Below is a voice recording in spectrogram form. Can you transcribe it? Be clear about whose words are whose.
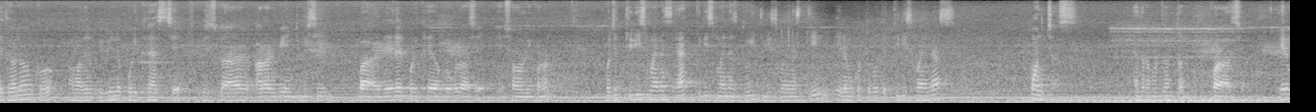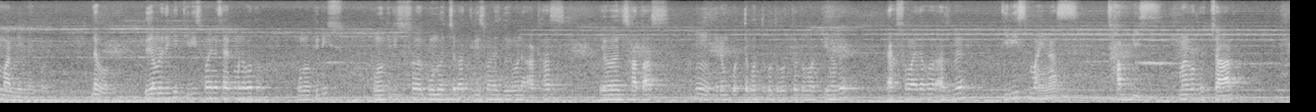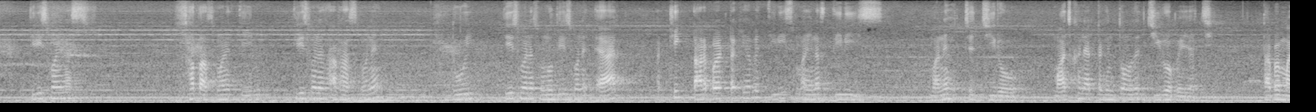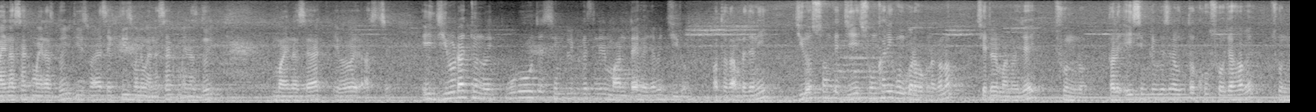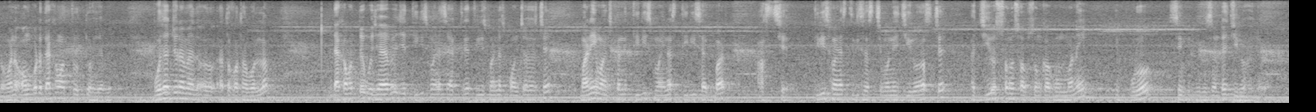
Speaker 1: এ ধরনের অঙ্ক আমাদের বিভিন্ন পরীক্ষায় আসছে, বিশেষ করে আর আরআরবি এনটিপিসি বা রেলের পরীক্ষায় অঙ্কগুলো আছে, এই সরলীকরণ। বলছে তিরিশ মাইনাস এক, তিরিশ মাইনাস দুই, তিরিশ মাইনাস তিন, এরকম করতে করতে তিরিশ মাইনাস পঞ্চাশ এতটা পর্যন্ত করা আছে। এর মান নির্ণয় করে। দেখো, যদি আমরা দেখি তিরিশ মাইনাস এক মানে কত? উনতিরিশ। উনতিরিশের সঙ্গে গুণ হচ্ছে বা তিরিশ মাইনাস দুই মানে আঠাশ, এভাবে সাতাশ, হুম, এরকম করতে করতে করতে করতে তোমার কী হবে? এক সময় দেখো আসবে তিরিশ মাইনাস ছাব্বিশ মানে কত? চার। তিরিশ মাইনাস সাতাশ মানে তিন। তিরিশ মাইনাস আঠাশ মানে দুই। তিরিশ মাইনাস উনতিরিশ মানে এক। আর ঠিক তারপরেরটা কী হবে? তিরিশ মাইনাস তিরিশ মানে হচ্ছে জিরো। মাঝখানে একটা কিন্তু আমাদের জিরো পেয়ে যাচ্ছি। তারপর মাইনাস এক, মাইনাস দুই, তিরিশ মাইনাস একত্রিশ মানে মাইনাস এক, মাইনাস দুই, মাইনাস এক, এভাবে আসছে। এই জিরোটার জন্য পুরো যে সিম্পলিফিকেশনের মানটাই হয়ে যাবে জিরো। অর্থাৎ আমরা জানি জিরোর সঙ্গে যে সংখ্যারই গুণ করা হোক না কেন, সেটার মান হয়ে যায় শূন্য। তাহলে এই সিম্পলিফিকেশনের উত্তর খুব সোজা হবে, শূন্য। মানে অঙ্কটা দেখা মাত্র উত্তর হয়ে যাবে। বোঝার জন্য আমি এত- এত কথা বললাম। দেখা মাত্রই বোঝা যাবে যে তিরিশ মাইনাস এক থেকে তিরিশ মাইনাস পঞ্চাশ আছে। মানেই মাঝখানে তিরিশ মাইনাস তিরিশ একবার আসছে। তিরিশ মাইনাস তিরিশ আসছে মানে জিরো আসছে। আর জিরোর সঙ্গে সব সংখ্যা গুণ মানেই এই পুরো সিম্পলিফিকেশনটা জিরো হয়ে যাবে।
